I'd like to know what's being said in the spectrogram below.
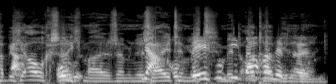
habe ich Ja, auch, sag und- ich mal, so eine ja, Seite und mit, Facebook mit Otterbildern.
